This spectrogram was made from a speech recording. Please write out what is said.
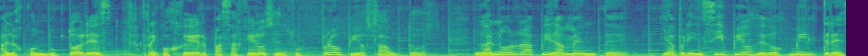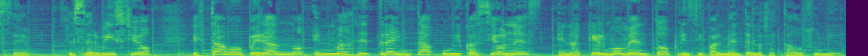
a los conductores recoger pasajeros en sus propios autos, ganó rápidamente y a principios de 2013 el servicio estaba operando en más de 30 ubicaciones en aquel momento, principalmente en los Estados Unidos.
